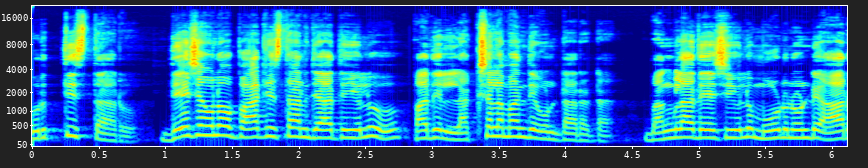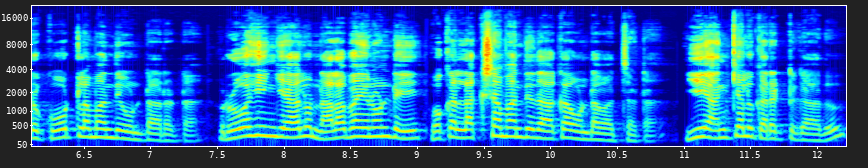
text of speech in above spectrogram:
గుర్తిస్తారు. దేశంలో పాకిస్తాన్ జాతీయులు పది లక్షల మంది ఉంటారట. బంగ్లాదేశీయులు మూడు నుండి ఆరు కోట్ల మంది ఉంటారట. రోహింగ్యాలు నలభై నుండి ఒక లక్ష మంది దాకా ఉండవచ్చట. ఈ అంకెలు కరెక్ట్ కాదు.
